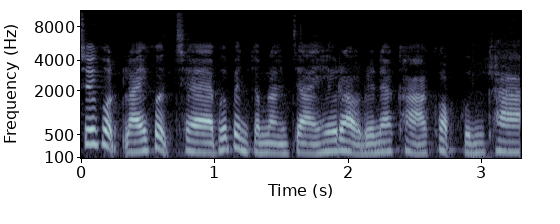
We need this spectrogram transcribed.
ช่วยกดไลค์กดแชร์เพื่อเป็นกำลังใจให้เราด้วยนะคะ ขอบคุณค่ะ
